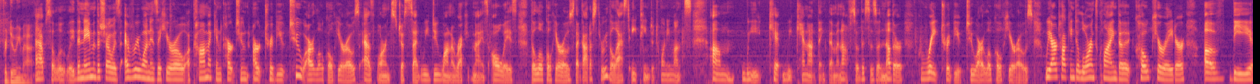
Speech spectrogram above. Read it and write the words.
for doing that. Absolutely. The name of the show is Everyone is a Hero, a comic and cartoon art tribute to our local heroes. As Lawrence just said, we do want to recognize always the local heroes that got us through the last 18 to 20 months. Um, we can't, we cannot thank them enough. So this is another great tribute to our local heroes. We are talking to Lawrence Klein, the co-curator of the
